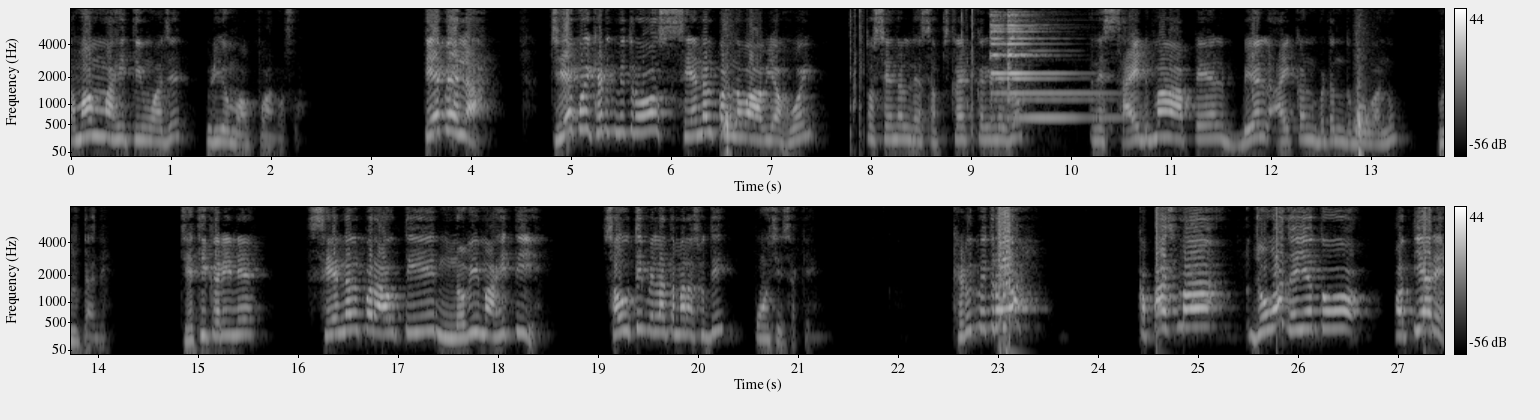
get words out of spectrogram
તમામ માહિતી હું આજે વિડીયોમાં આપવાનો છું. તે પહેલા, જે કોઈ ખેડૂત મિત્રો ચેનલ પર નવા આવ્યા હોય, તો ચેનલને સબસ્ક્રાઇબ કરી લેજો અને સાઈડમાં આપેલ બેલ આઇકન બટન દબાવવાનું ભૂલતા નહીં. જેથી કરીને ચેનલ પર આવતી નવી માહિતી સૌથી પહેલા તમારા સુધી પહોંચી શકે. ખેડૂત મિત્રો, કપાસમાં જોવા જઈએ તો અત્યારે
